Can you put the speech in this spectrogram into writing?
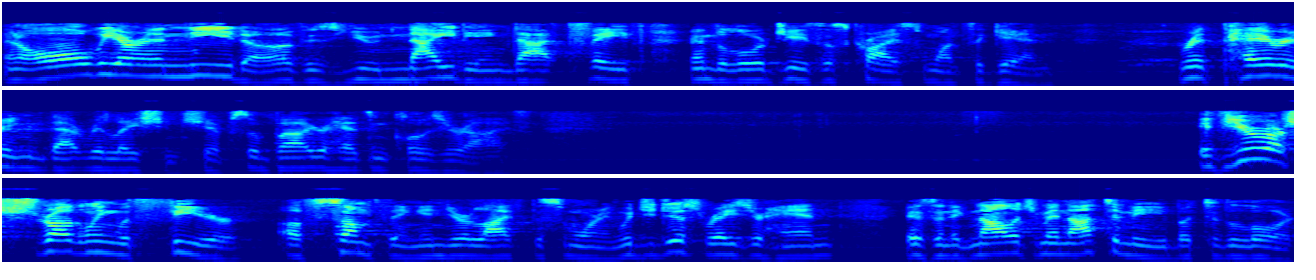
And all we are in need of is uniting that faith in the Lord Jesus Christ once again. Repairing that relationship. So bow your heads and close your eyes. If you are struggling with fear of something in your life this morning, would you just raise your hand as an acknowledgement, not to me, but to the Lord?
